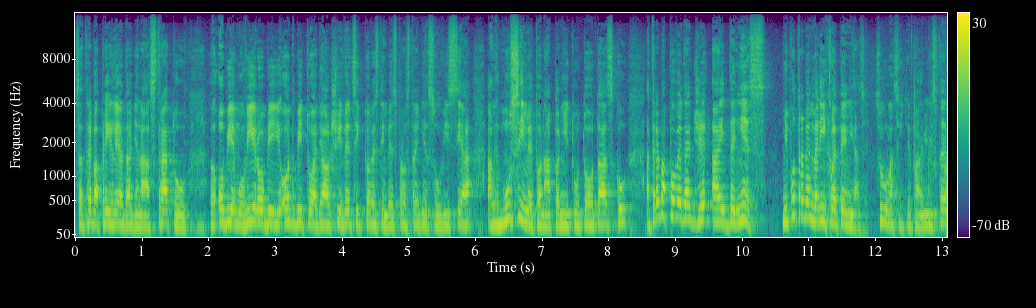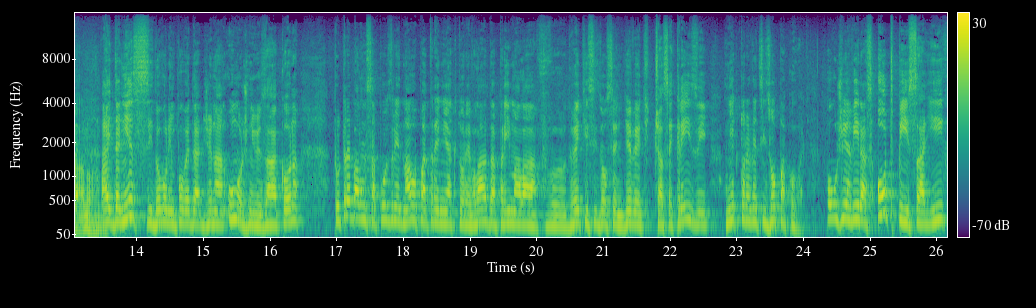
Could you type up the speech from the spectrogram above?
sa treba prihliadať na stratu e, objemu výroby, odbytu a ďalších vecí, ktoré s tým bezprostredne súvisia, ale musíme to naplniť túto otázku. A treba povedať, že aj dnes my potrebujeme rýchle peniaze. Súhlasíte, pán tak, minister? Áno. Aj dnes si dovolím povedať, že nám umožňuje zákon. Tu treba len sa pozrieť na opatrenia, ktoré vláda príjmala v 2008-2009 v čase krízy a niektoré veci zopakovať. Použijem výraz odpísať ich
